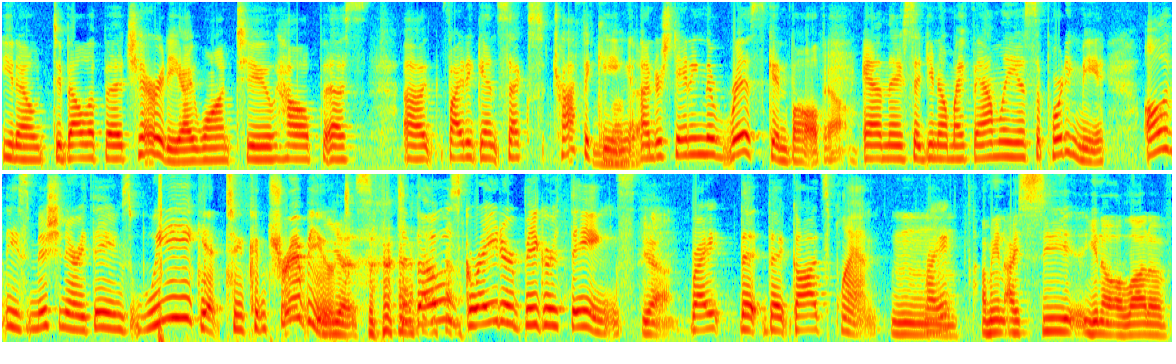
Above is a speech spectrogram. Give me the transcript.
you know, develop a charity. I want to help us uh, fight against sex trafficking, understanding the risk involved. Yeah. And they said, you know, my family is supporting me. All of these missionary things, we get to contribute Yes. to those greater, bigger things, yeah right? That that God's plan, right? I mean, I see, you know, a lot of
